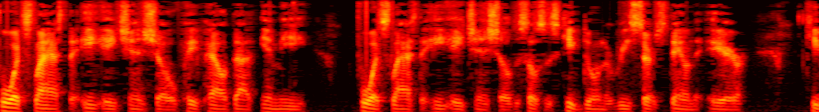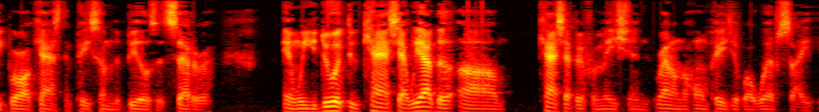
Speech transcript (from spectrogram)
forward slash the AHN show, paypal.me forward slash the AHN show. The socials keep doing the research, stay on the air, keep broadcasting, pay some of the bills, etc. And when you do it through Cash App, we have the um, Cash App information right on the homepage of our website.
